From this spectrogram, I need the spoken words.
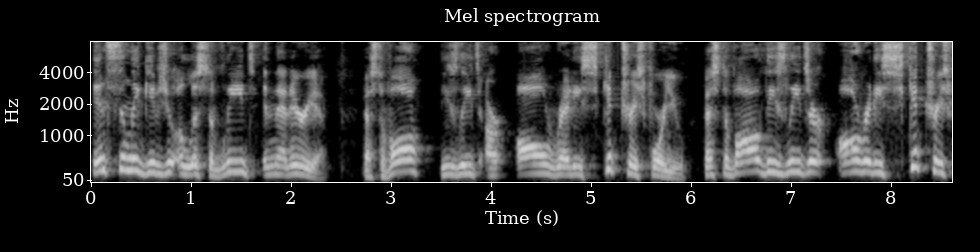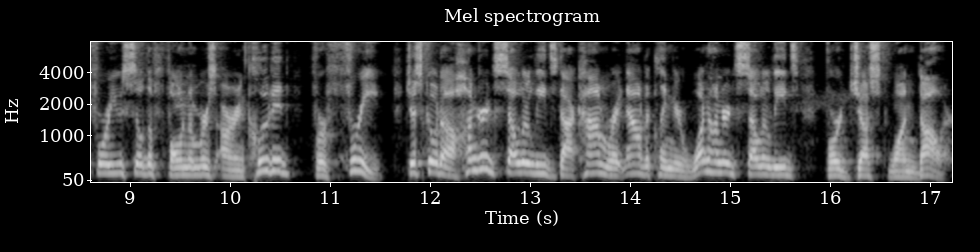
instantly gives you a list of leads in that area. Best of all, these leads are already skip traced for you. Best of all, these leads are already skip traced for you, so the phone numbers are included for free. Just go to 100sellerleads.com right now to claim your 100 seller leads for just $1.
